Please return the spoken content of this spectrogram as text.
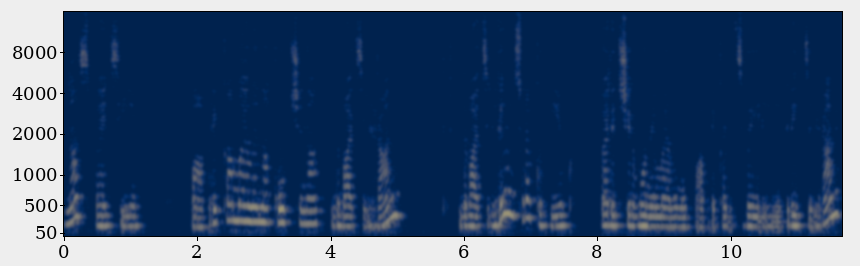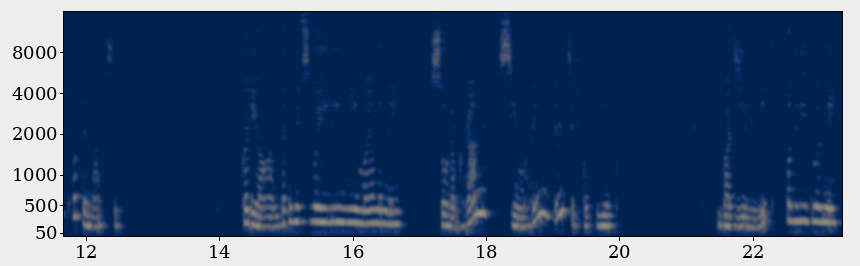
на спеції. Паприка мелена копчена 20 грамів 20 гривень 40 копійок. Перед червоний мелений паприка від своєї лінії 30 грамів 11. Коріандр від своєї лінії мелений 40 грамів 7 гривень 30 копійок. Базілік подріблений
